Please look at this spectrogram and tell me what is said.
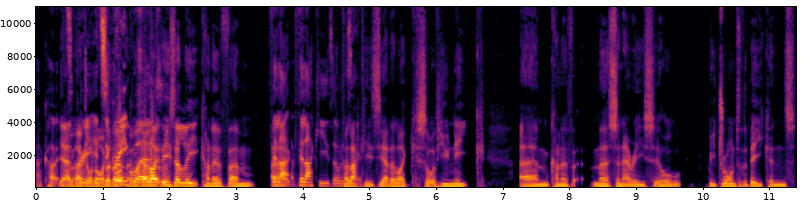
I can't. Yeah, it's I Greek- don't know It's what a Greek word. They're like these elite kind of um, Fila- uh, Philakis, I want to say. Falakis. Yeah, they're like sort of unique um, kind of mercenaries who'll be drawn to the beacons.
